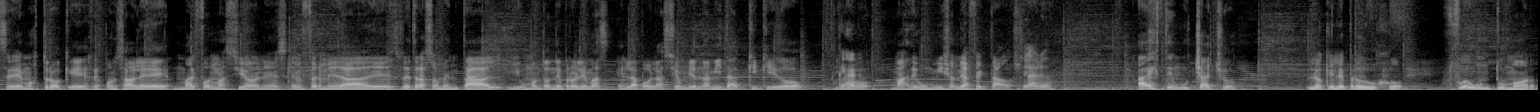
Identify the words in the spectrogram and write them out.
se demostró que es responsable de malformaciones, enfermedades, retraso mental y un montón de problemas en la población vietnamita que quedó tipo, Claro. más de un millón de afectados. Claro. A este muchacho lo que le produjo fue un tumor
